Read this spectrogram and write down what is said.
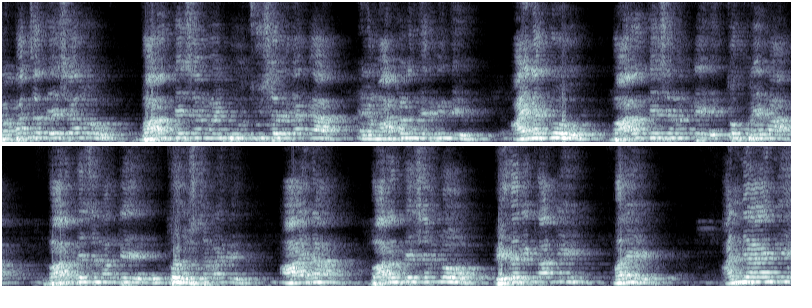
ప్రపంచ దేశాలు భారతదేశం వైపు చూసే విధంగా ఆయన మాట్లాడడం జరిగింది. ఆయనకు భారతదేశం అంటే ఎంతో ప్రేమ భారతదేశం అంటే ఎంతో ఇష్టమైనది ఆయన భారతదేశంలో పేదరికాన్ని మరి అన్యాయాన్ని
